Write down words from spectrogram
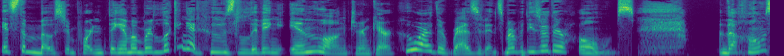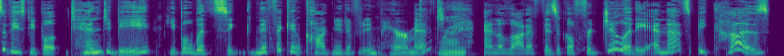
It's the most important thing. And when we're looking at who's living in long-term care, who are the residents? Remember, these are their homes the homes of these people tend to be people with significant cognitive impairment right. and a lot of physical fragility. And that's because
